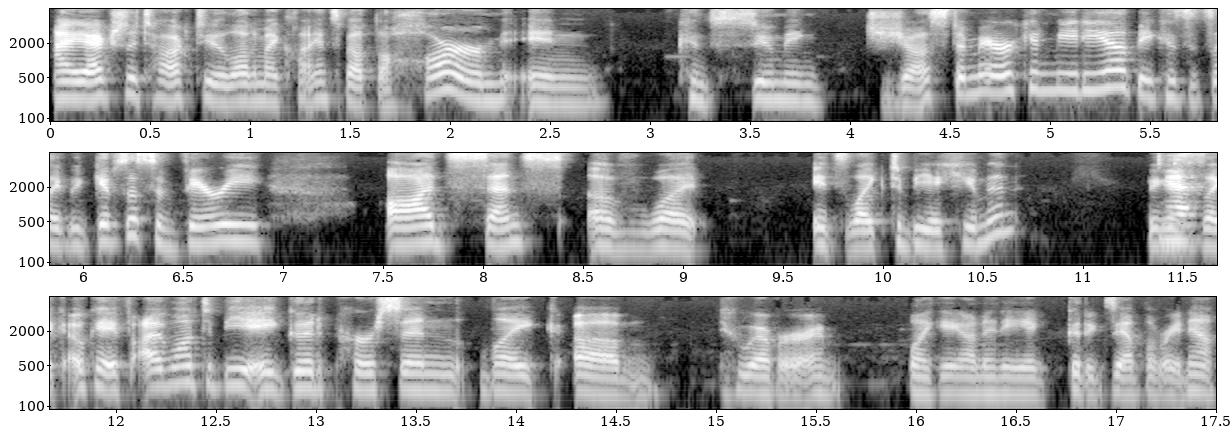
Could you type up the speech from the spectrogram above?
I actually talked to a lot of my clients about the harm in consuming just American media because it's like it gives us a very odd sense of what it's like to be a human because yeah. it's like okay if i want to be a good person like um whoever i'm blanking on any good example right now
